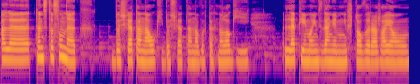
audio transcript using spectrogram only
Ale ten stosunek do świata nauki, do świata nowych technologii lepiej moim zdaniem niż to wyrażają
